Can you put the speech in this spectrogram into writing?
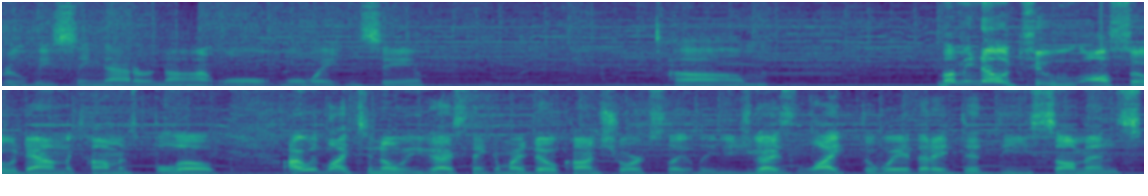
releasing that or not. We'll we'll wait and see. Um, let me know too. Also down in the comments below. I would like to know what you guys think of my Dokkan shorts lately. Did you guys like the way that I did the summons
